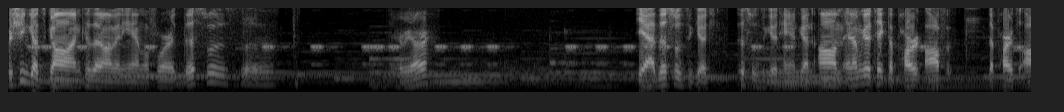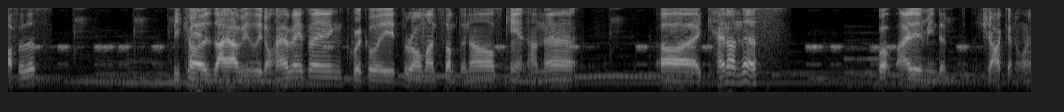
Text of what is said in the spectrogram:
machine gun's gone because I don't have any ammo for it. This was the. There we are. Yeah, this was the good. This was a good handgun. Um, and I'm gonna take the part off, the parts off of this because I obviously don't have anything. Quickly throw them on something else. Can't on that. Uh, I can on this. Well, I didn't mean to put the shotgun away.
